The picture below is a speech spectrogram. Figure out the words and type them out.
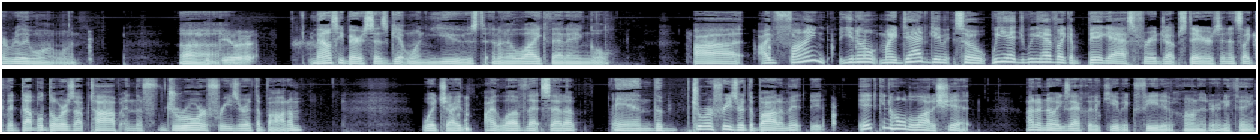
I really want one. Uh, do it. Mousey Bear says get one used, and I like that angle. Uh, I find you know my dad gave me so we had we have like a big ass fridge upstairs, and it's like the double doors up top and the f- drawer freezer at the bottom, which I I love that setup. And the drawer freezer at the bottom, it it it can hold a lot of shit. I don't know exactly the cubic feet on it or anything.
